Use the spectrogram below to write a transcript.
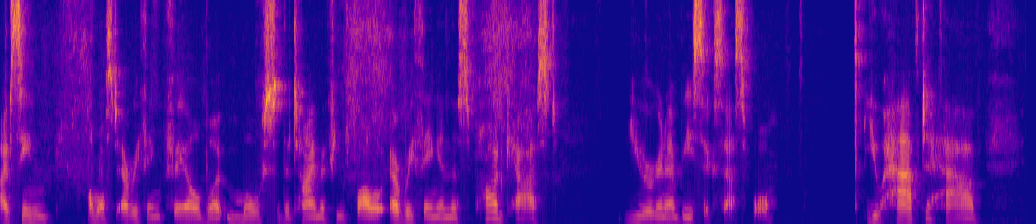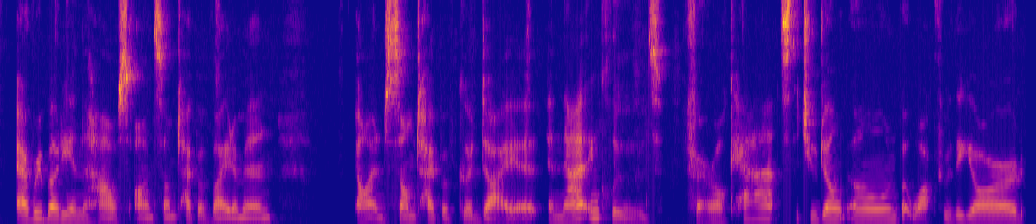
I've seen almost everything fail. But most of the time, if you follow everything in this podcast, you're going to be successful. You have to have everybody in the house on some type of vitamin, on some type of good diet. And that includes feral cats that you don't own but walk through the yard,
